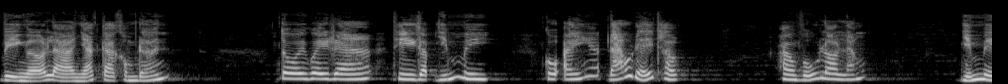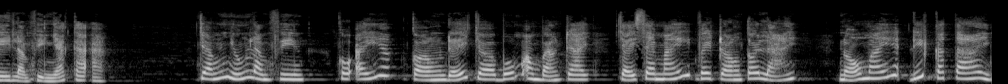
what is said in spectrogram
vì ngỡ là Nhã ca không đến. Tôi quay ra thì gặp Diễm My, cô ấy đáo để thật. Hoàng Vũ lo lắng. Diễm My làm phiền Nhã ca à? Chẳng những làm phiền, cô ấy còn để cho bốn ông bạn trai chạy xe máy vây tròn tôi lại, nổ máy điếc cả tai.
